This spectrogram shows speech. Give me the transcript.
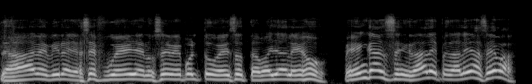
Dale, mira, ya se fue, ya no se ve por todo eso, estaba allá lejos. Vénganse, dale, pedalea, Seba.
